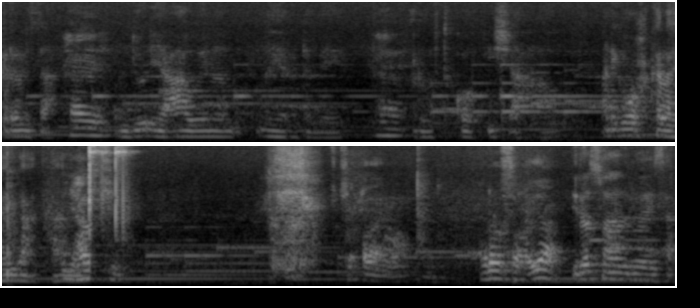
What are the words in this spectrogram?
garanaysaa aan doonaya caawa inaan la yara dhameeyo carruurta koobkiisha caawo aniga wax kale hayga adkaa ila soo hadli waysaa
